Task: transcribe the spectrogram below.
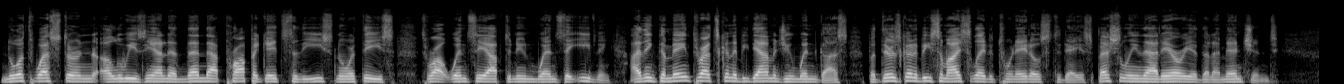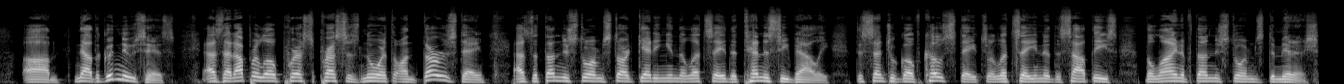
northwestern uh, Louisiana, and then that propagates to the east northeast throughout Wednesday afternoon, Wednesday evening. I think the main threat's going to be damaging wind gusts, but there's going to be some isolated tornadoes today, especially in that area that I mentioned. Um, now, the good news is, as that upper low press presses north on Thursday, as the thunderstorms start getting into, let's say, the Tennessee Valley, the central Gulf Coast states, or let's say into the southeast, the line of thunderstorms diminish.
